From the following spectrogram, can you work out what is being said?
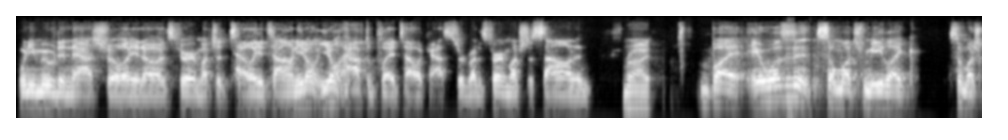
when you move to Nashville. You know, it's very much a Tele town. You don't you don't have to play a Telecaster, but it's very much the sound. And Right. but it wasn't so much me like so much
